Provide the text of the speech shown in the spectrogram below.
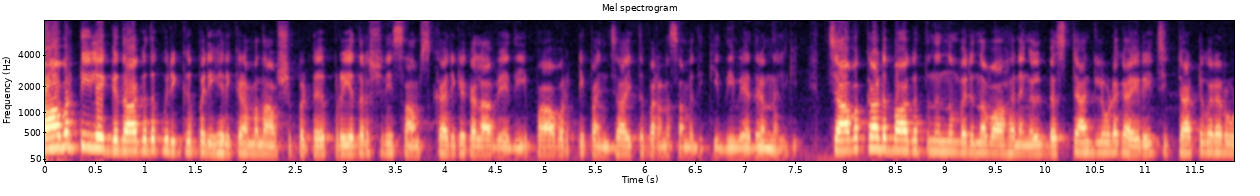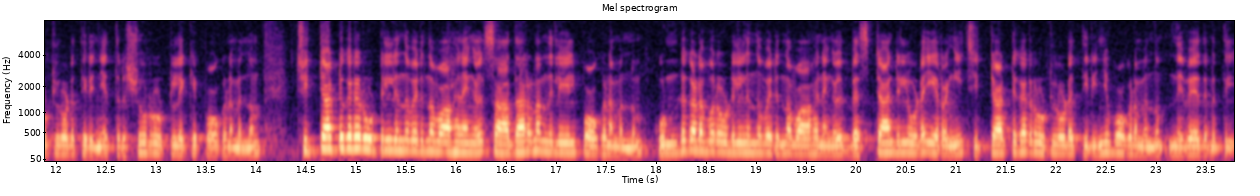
പാവർട്ടിയിലെ ഗതാഗത കുരുക്ക് പരിഹരിക്കണമെന്നാവശ്യപ്പെട്ട് പ്രിയദർശിനി സാംസ്കാരിക കലാവേദി പാവർട്ടി പഞ്ചായത്ത് ഭരണസമിതിക്ക് നിവേദനം നൽകി. ചാവക്കാട് ഭാഗത്തു നിന്നും വരുന്ന വാഹനങ്ങൾ ബസ് സ്റ്റാൻഡിലൂടെ കയറി ചിറ്റാട്ടുകര റൂട്ടിലൂടെ തിരിഞ്ഞ് തൃശൂർ റൂട്ടിലേക്ക് പോകണമെന്നും ചിറ്റാട്ടുകര റൂട്ടിൽ നിന്ന് വരുന്ന വാഹനങ്ങൾ സാധാരണ നിലയിൽ പോകണമെന്നും കുണ്ടുകടവ് റോഡിൽ നിന്ന് വരുന്ന വാഹനങ്ങൾ ബസ് സ്റ്റാൻഡിലൂടെ ഇറങ്ങി ചിറ്റാട്ടുകര റൂട്ടിലൂടെ തിരിഞ്ഞു പോകണമെന്നും നിവേദനത്തിൽ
